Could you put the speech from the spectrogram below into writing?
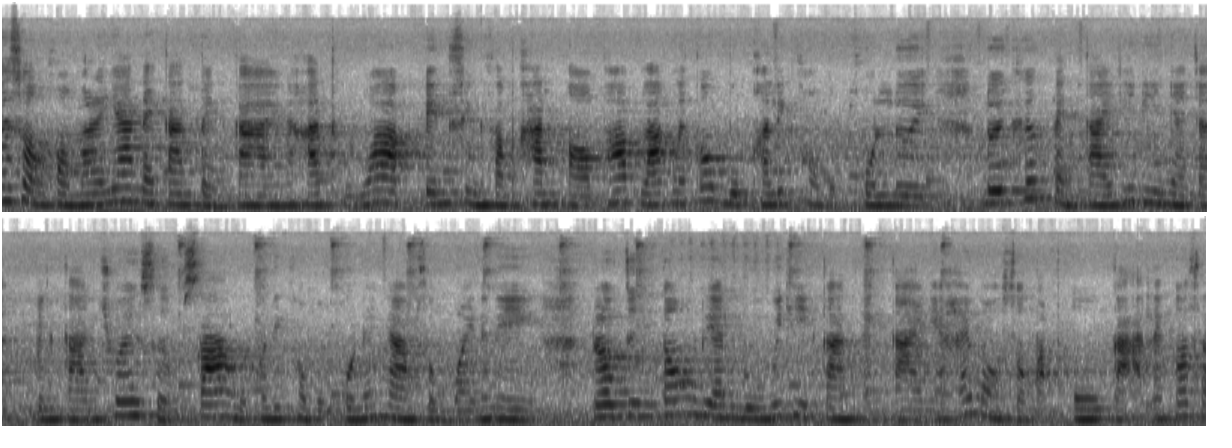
ในส่วนของมารยาทในการแต่งกายนะคะ ถือว่าเป็นสิ่งสำคัญต่อภาพลักษณ์และก็บุคลิกของบุคคลเลย โดยเครื่องแต่งกายที่ดีเนี่ยจะเป็นการช่วยเสริมสร้างบุคลิกของบุคคลให้งามสมวัยนั่นเอง เราจึงต้องเรียนรู้วิธีการแต่งกายเนี่ยให้เหมาะสมกับโอกาสและก็ส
